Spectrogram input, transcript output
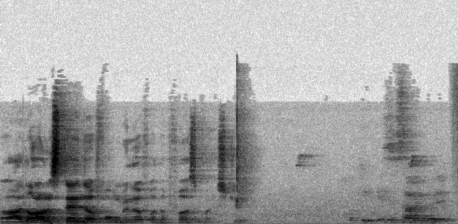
Uh, I don't understand the formula for the first question. Okay, this is how we do it.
